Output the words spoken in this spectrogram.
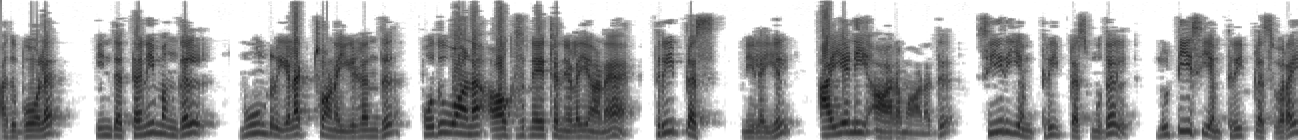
அதுபோல இந்த தனிமங்கள் மூன்று எலக்ட்ரானை இழந்து பொதுவான ஆக்சிஜனேற்ற நிலையான த்ரீ பிளஸ் நிலையில் அயனி ஆரமானது சீரியம் த்ரீ பிளஸ் முதல் லுட்டீசியம் த்ரீ பிளஸ் வரை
